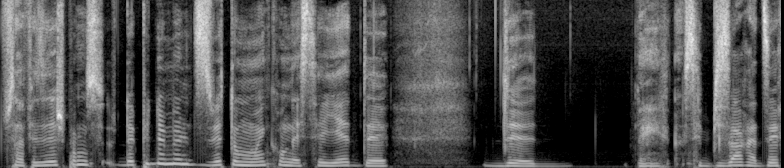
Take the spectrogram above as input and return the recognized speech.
ça faisait, je pense, depuis 2018 au moins qu'on essayait de, de, ben, c'est bizarre à dire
